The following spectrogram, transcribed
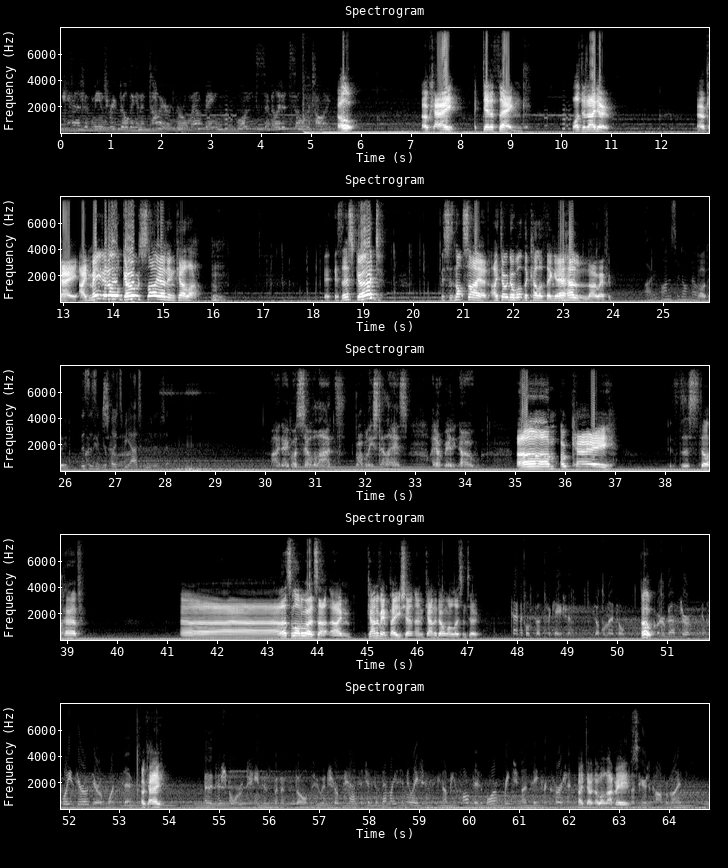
Even if it means rebuilding an entire neural mapping, one simulated cell at time. Oh. Okay. I did a thing. What did I do? Okay, I made it all go cyan in color. Is this good? This is not cyan. I don't know what the color thing is. Hello, everybody. I honestly don't know. This isn't your place to be asking me this. My name was Silverlance. Probably still is. I don't really know. Um, okay. Does this still have. Uh, that's a lot of words that I'm kind of impatient and kind of don't want to listen to. Technical specification. Supplemental. Oh, employee 0016. okay. An additional routine has been installed to ensure passage of the memory simulation cannot be halted or reach unsafe recursion. I don't know what that means. appears compromised,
